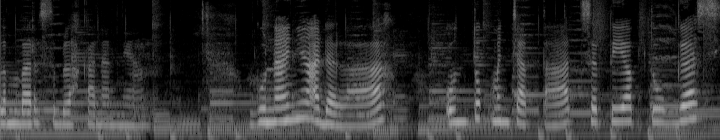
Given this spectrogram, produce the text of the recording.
lembar sebelah kanannya. Gunanya adalah untuk mencatat setiap tugas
